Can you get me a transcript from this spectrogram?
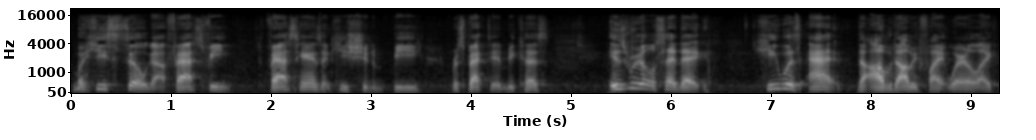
but he still got fast feet, fast hands, and he should be respected because Israel said that he was at the Abu Dhabi fight where like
